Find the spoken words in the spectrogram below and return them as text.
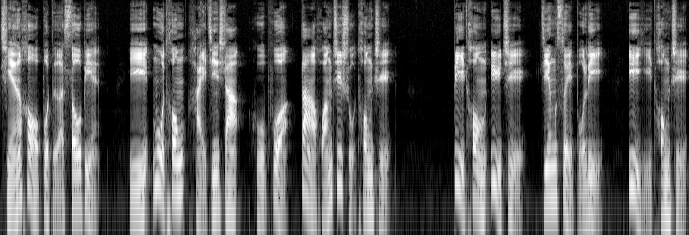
前后不得搜辨。以木通海金沙、琥珀、大黄之属通之，必痛欲滞，精碎不利，亦宜通之。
